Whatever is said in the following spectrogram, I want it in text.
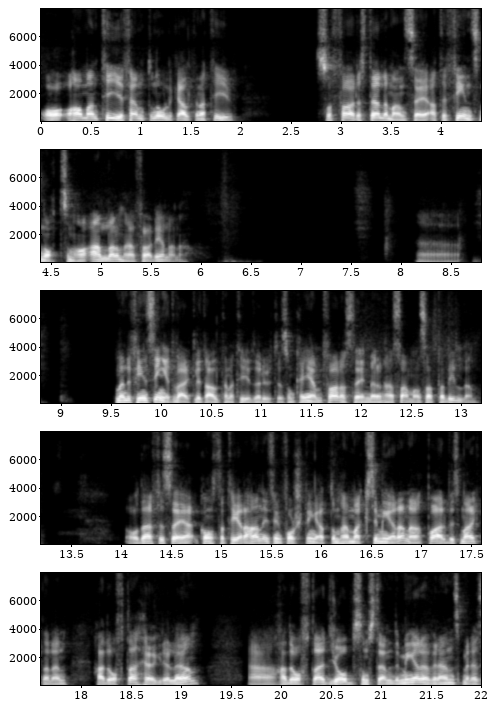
Och har man 10-15 olika alternativ så föreställer man sig att det finns något som har alla de här fördelarna. Eh, men det finns inget verkligt alternativ där ute som kan jämföra sig med den här sammansatta bilden. Och därför säger, konstaterar han i sin forskning att de här maximerarna på arbetsmarknaden hade ofta högre lön, eh, hade ofta ett jobb som stämde mer överens med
